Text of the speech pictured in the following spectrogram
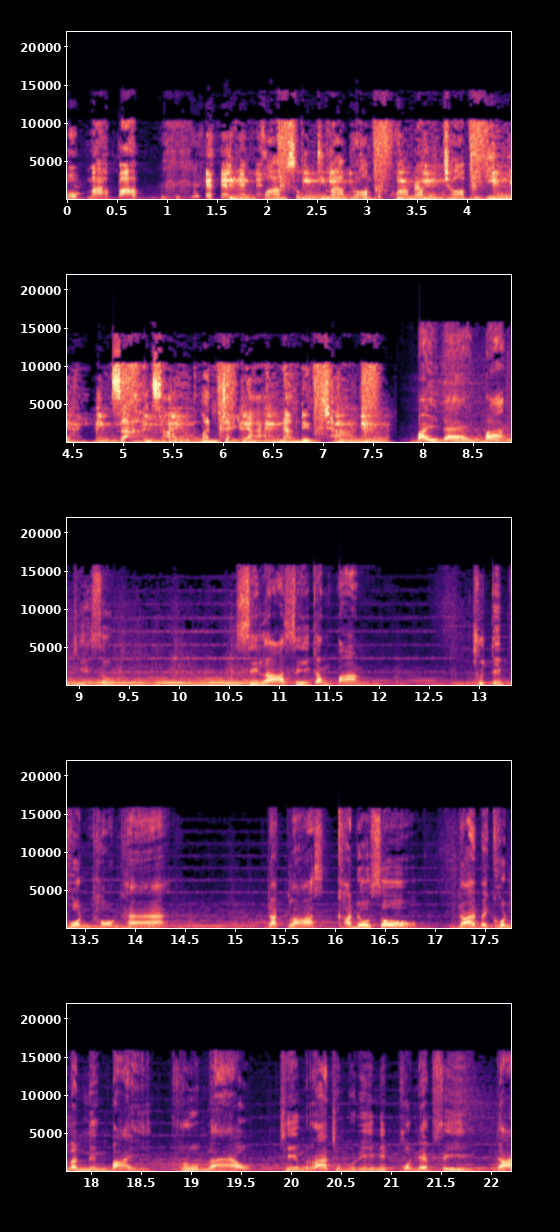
ปุ๊บมาปั๊บ ความสุขที่มาพร้อมกับความรับผิดชอบที่ยิ่งใหญ่ สะอาดใสมั่นใจได้น้ำดื่มช้างใบแดงมากที่สุด ศิลาสีกำปัง ชุติพลทองแท้ ดักลาส คาโดโซ ได้ไปคนละหนึ่งใบ รวมแล้ว ทีมราชบุรีมิตรผล FC ได้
